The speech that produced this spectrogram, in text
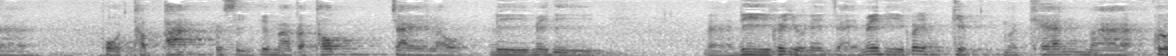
นะโผฏฐัพพะคือสิ่งที่มากระทบใจเราดีไม่ดีนะดีก็อยู่ในใจไม่ดีก็ยังเก็บมาแค้นมาโกร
